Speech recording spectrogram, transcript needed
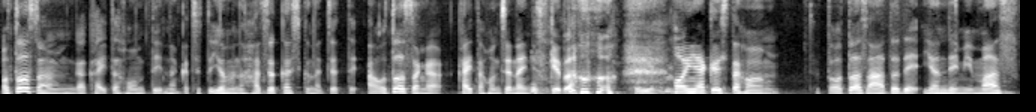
お父さんが書いた本ってなんかちょっと読むの恥ずかしくなっちゃって。あお父さんが書いた本じゃないんですけど。翻訳した。本。ちょっとお父さん後で読んでみます。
